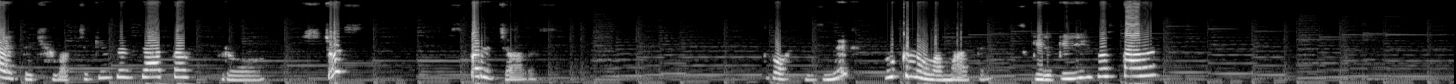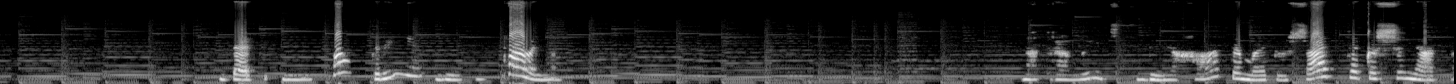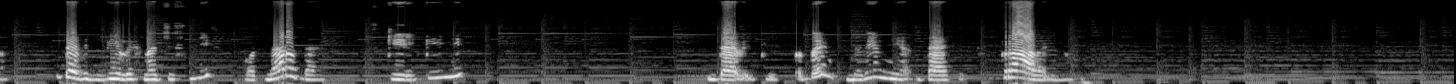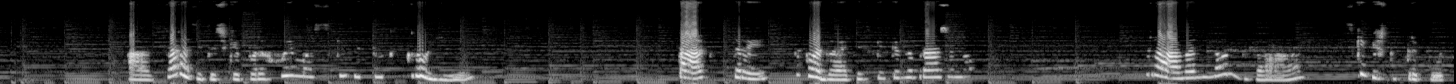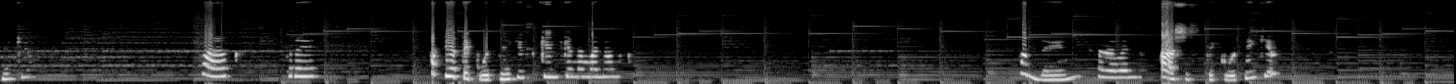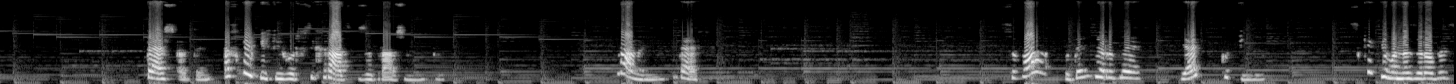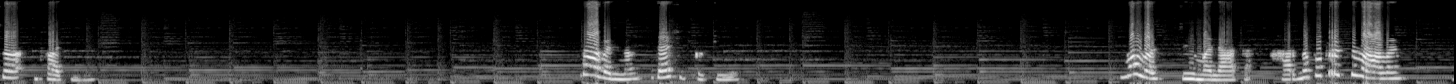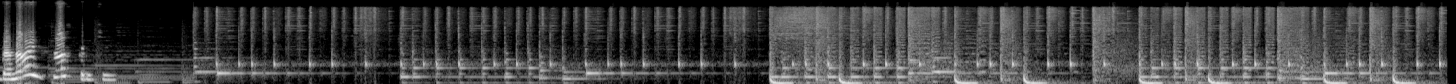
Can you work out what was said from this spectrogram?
Десять хлопчиків завзято про щось сперечались. Двох із них гукнула мати. Скільки їх зостали? Десять мінус два дорівнює вісім. Правильно. На травичці біля хати метушаться кошенята. Дев'ять білих наче сніг, одне роде. Скільки їх? Дев'ять плюс один дорівнює десять. Правильно. А зараз, діточки, порахуємо, скільки тут кругів. Так, три. На квадраті скільки зображено? Правильно, два. Скільки ж тут трикутників? Так, три. А п'ятикутників скільки на малюнку? Один, правильно. А шестикутників? Теж один. А скільки фігур всіх разом зображено тут? Правильно, десять. Сова у день заробляє 5 копійок. Скільки вона заробить за 2 дні? Правильно, 10 копійок. Молодці, малята! Гарно попрацювали! До нових зустрічей!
